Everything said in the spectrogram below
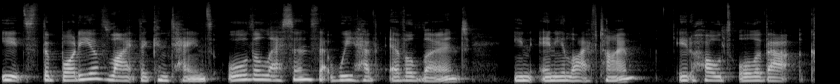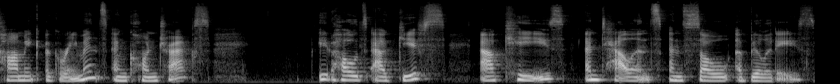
It's the body of light that contains all the lessons that we have ever learned in any lifetime. It holds all of our karmic agreements and contracts. It holds our gifts, our keys, and talents and soul abilities.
